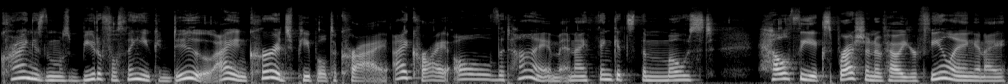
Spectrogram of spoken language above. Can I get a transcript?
Crying is the most beautiful thing you can do. I encourage people to cry. I cry all the time, and I think it's the most healthy expression of how you're feeling and I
